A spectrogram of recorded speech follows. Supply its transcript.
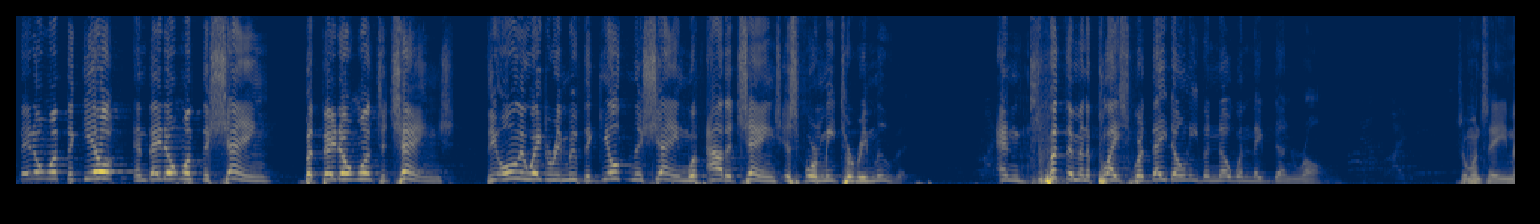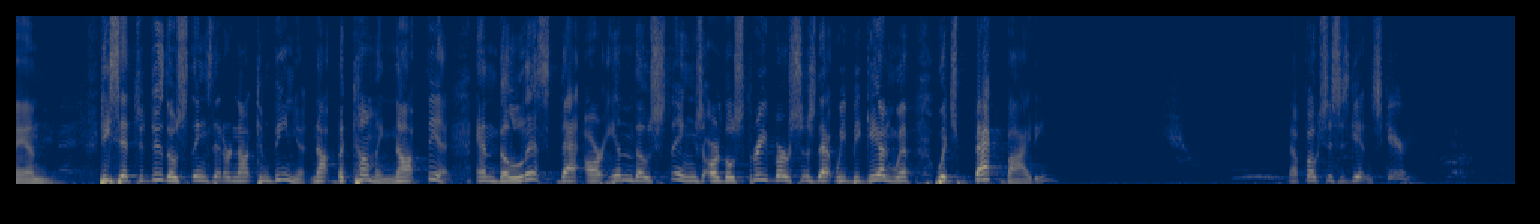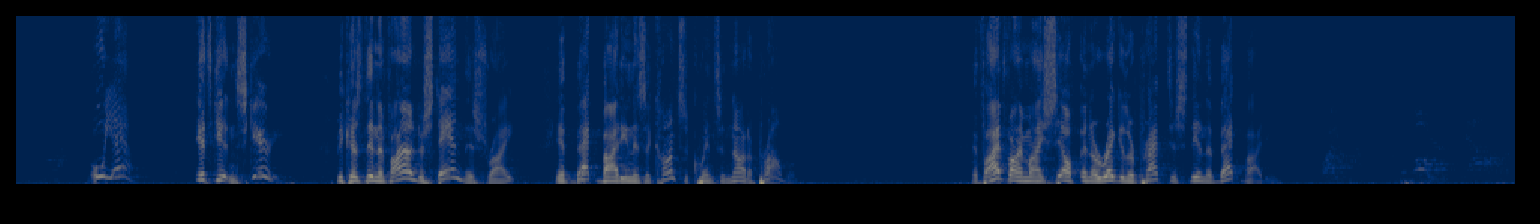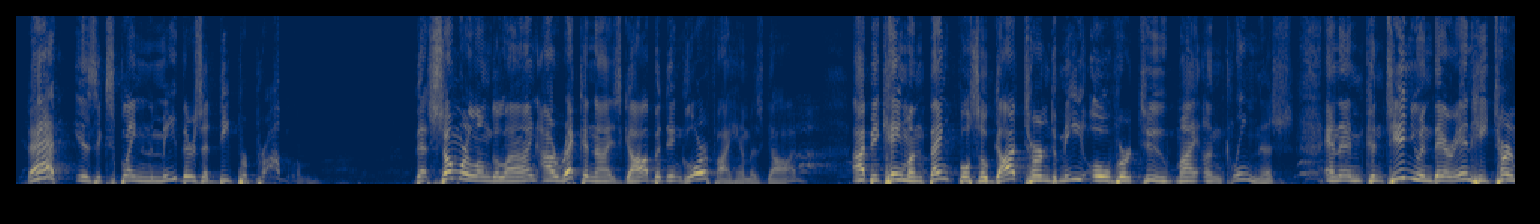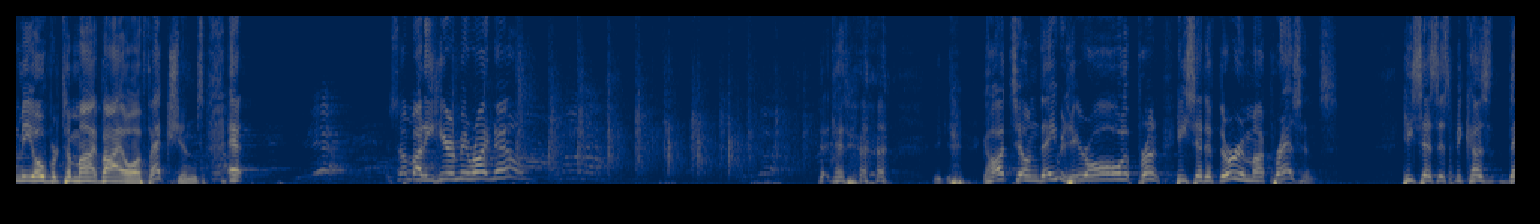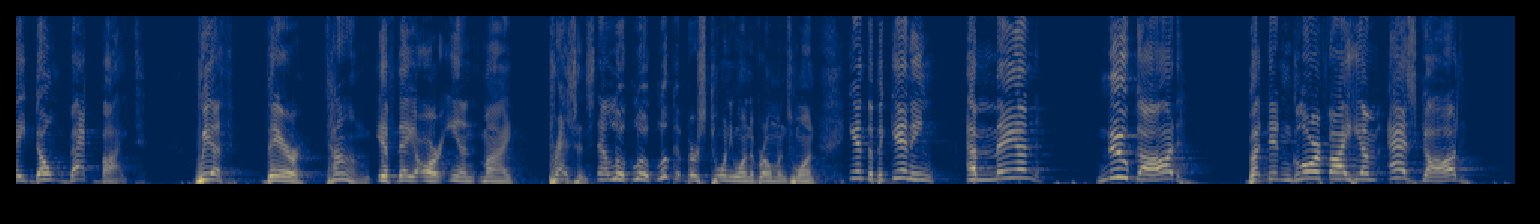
They don't want the guilt and they don't want the shame, but they don't want to change the only way to remove the guilt and the shame without a change is for me to remove it and put them in a place where they don't even know when they've done wrong. Someone say amen. He said to do those things that are not convenient, not becoming, not fit. And the list that are in those things are those three verses that we began with, which backbiting. Now, folks, this is getting scary. Oh, yeah. It's getting scary. Because then, if I understand this right, if backbiting is a consequence and not a problem, if I find myself in a regular practice then of backbiting, that is explaining to me there's a deeper problem. That somewhere along the line I recognized God but didn't glorify Him as God. I became unthankful, so God turned me over to my uncleanness. And then continuing therein, He turned me over to my vile affections. And somebody hearing me right now? God telling David here all up front, He said, if they're in my presence, He says it's because they don't backbite with their tongue if they are in my presence. Now, look, look, look at verse 21 of Romans 1. In the beginning, a man knew God but didn't glorify Him as God.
